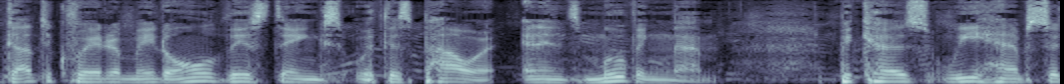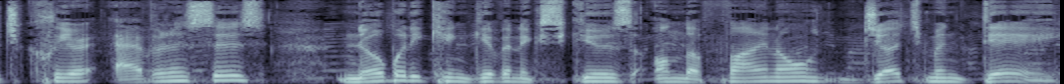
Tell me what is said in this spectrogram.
God the Creator made all these things with His power and is moving them. Because we have such clear evidences, nobody can give an excuse on the final judgment day.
